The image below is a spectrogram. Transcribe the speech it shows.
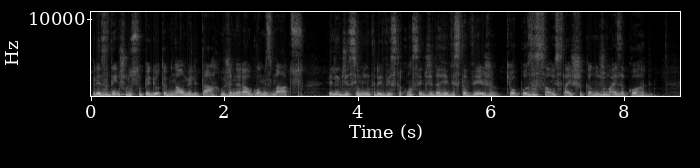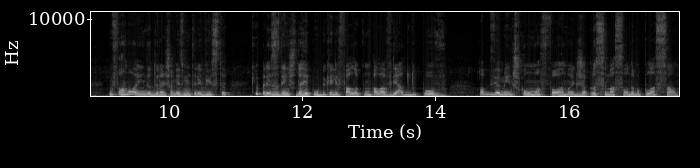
presidente do Superior Tribunal Militar, o general Gomes Matos, ele disse em uma entrevista concedida à revista Veja que a oposição está esticando demais a corda. Informou ainda durante a mesma entrevista que o presidente da República ele fala com um palavreado do povo, obviamente como uma forma de aproximação da população,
